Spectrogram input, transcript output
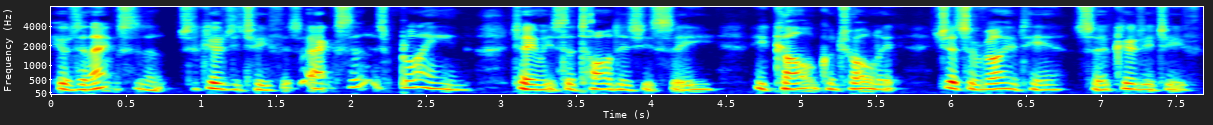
It was an accident. Security chief. It's accident. It's plain. Jamie, it's the TARDIS, you see. He can't control it. It's just arrived here. Security chief.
